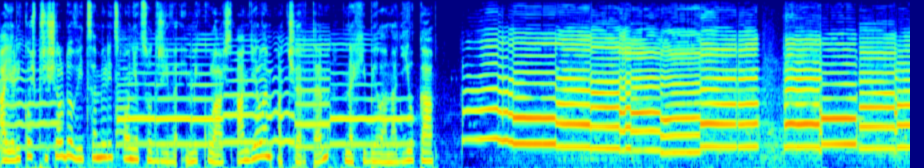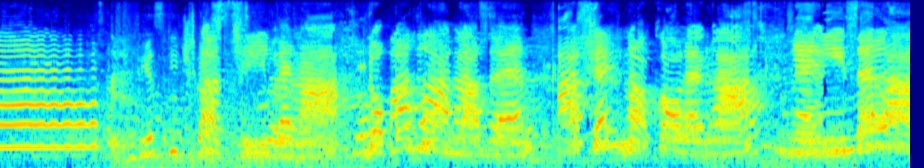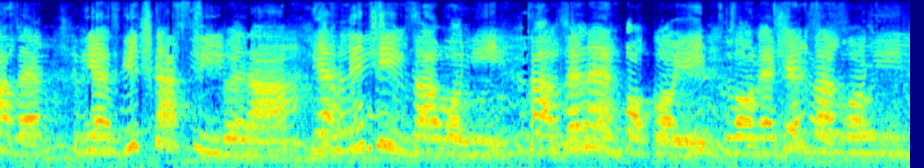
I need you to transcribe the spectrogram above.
A jelikož přišel do Vícemilic o něco dříve i Mikuláš s andělem a čertem, nechyběla nadílka. same księdza dzwoni,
